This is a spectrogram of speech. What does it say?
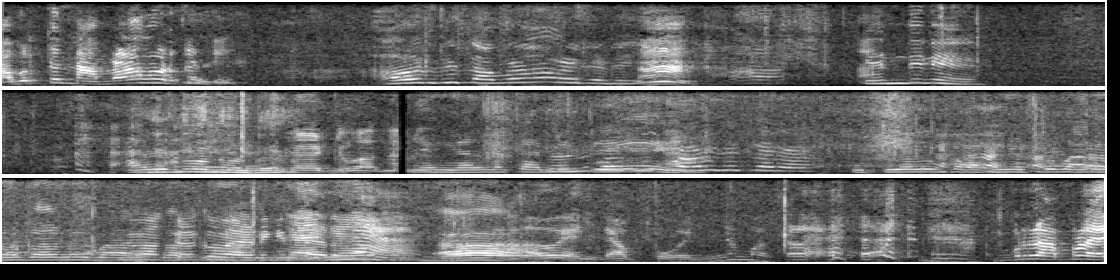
അവർക്ക് നമ്മളെ കൊടുക്കണ്ടേ? അവർക്ക് നമ്മളെ കൊടുക്കണ്ടേ? എന്തിന്? ഞങ്ങളെ കണ്ടിട്ട് കുട്ടികൾ പറഞ്ഞിട്ട് പറഞ്ഞതാണ് എന്റെ പൊന്നു മക്കളെ. അപ്പഴേ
